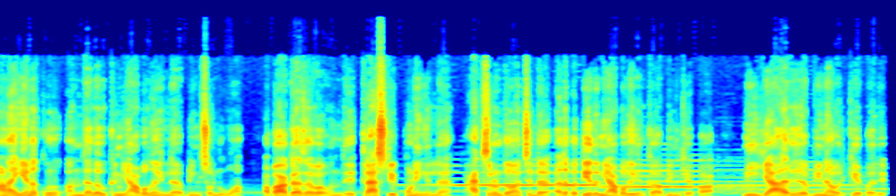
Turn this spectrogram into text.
ஆனால் எனக்கும் அந்த அளவுக்கு ஞாபகம் இல்லை அப்படின்னு சொல்லுவான். அப்போ அகாசாவை வந்து கிளாஸ் ட்ரிப் போனீங்கல்ல ஆக்சிடென்ட்டும் ஆச்சுல்ல அதை பற்றி எதுவும் ஞாபகம் இருக்கா? அப்படின்னு கேட்பா நீ யாரு? அப்படின்னு அவர் கேட்பாரு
